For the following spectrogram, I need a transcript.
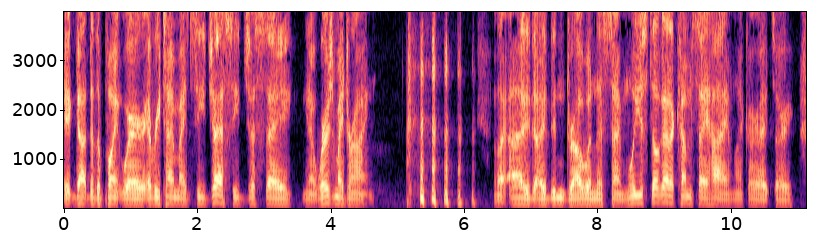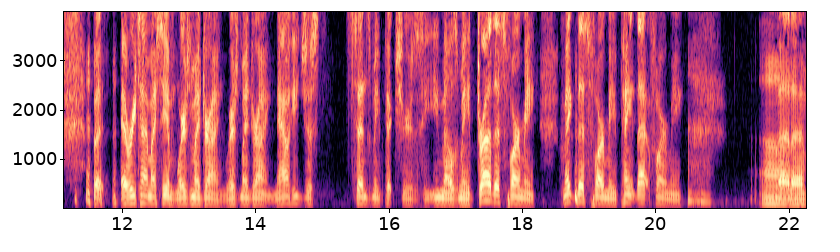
it got to the point where every time I'd see Jess, he'd just say, you know, where's my drawing? like, I, I didn't draw one this time. Well, you still got to come say hi. I'm like, all right, sorry. But every time I see him, where's my drawing? Where's my drawing? Now he just sends me pictures. He emails me, draw this for me, make this for me, paint that for me. but, uh,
